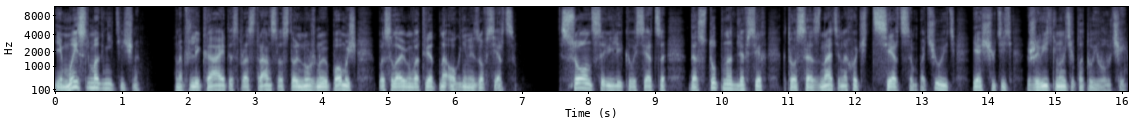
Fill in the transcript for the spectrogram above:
и мысль магнетична. Она привлекает из пространства столь нужную помощь, посылаемую в ответ на огненный зов сердца. Солнце великого сердца доступно для всех, кто сознательно хочет сердцем почуять и ощутить живительную теплоту его лучей.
